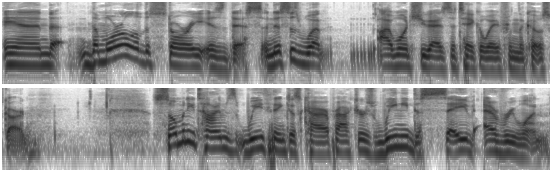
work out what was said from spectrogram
And the moral of the story is this, and this is what I want you guys to take away from the Coast Guard. So many times we think as chiropractors, we need to save everyone.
